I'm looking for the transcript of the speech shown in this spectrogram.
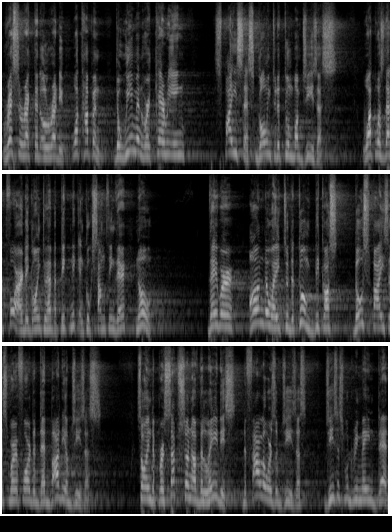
resurrected already, what happened? The women were carrying spices going to the tomb of Jesus. What was that for? Are they going to have a picnic and cook something there? No. They were on the way to the tomb because those spices were for the dead body of Jesus. So, in the perception of the ladies, the followers of Jesus, Jesus would remain dead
